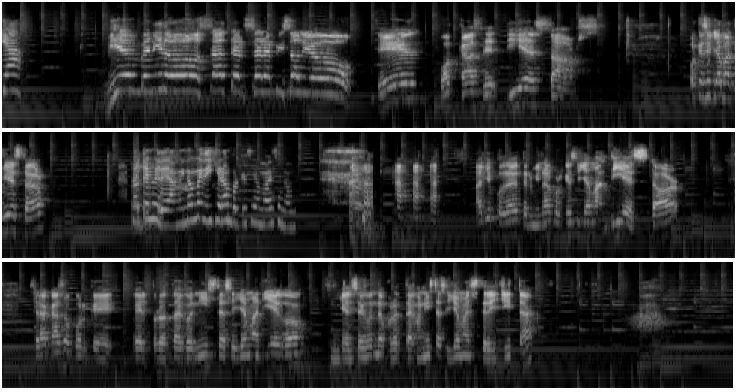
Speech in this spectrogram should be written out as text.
Ya. Bienvenidos al tercer episodio del podcast de 10 Stars. ¿Por qué se llama 10 Star? No tengo idea, a mí no me dijeron por qué se llamaba ese nombre. ¿Alguien podrá determinar por qué se llama 10 Star? ¿Será acaso porque el protagonista se llama Diego y el segundo protagonista se llama Estrellita?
